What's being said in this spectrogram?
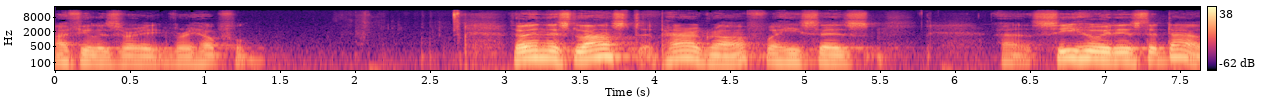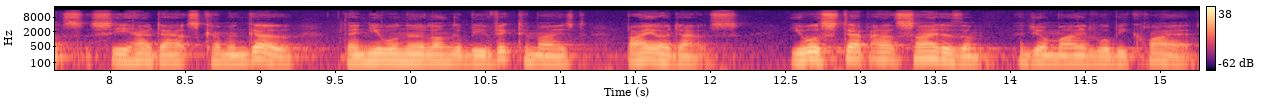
I feel is very very helpful. So in this last paragraph, where he says, uh, "See who it is that doubts. See how doubts come and go." Then you will no longer be victimized by your doubts. You will step outside of them, and your mind will be quiet.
